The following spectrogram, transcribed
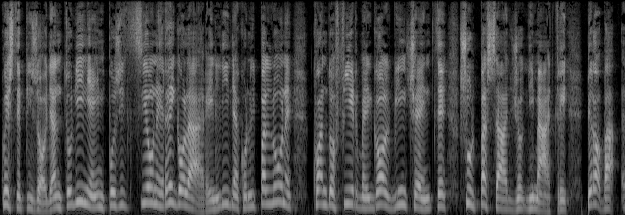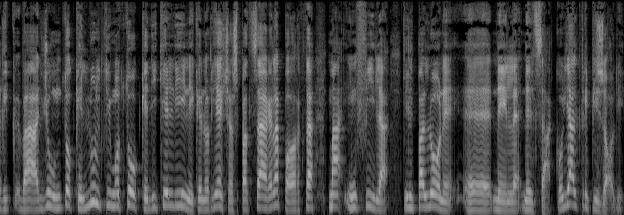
questo episodio. Antonini è in posizione regolare, in linea con il pallone, quando firma il gol vincente sul passaggio di Matri. Però va, va aggiunto che l'ultimo tocco di Chiellini che non riesce a spazzare la porta ma infila il pallone eh, nel, nel sacco. Gli altri episodi.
